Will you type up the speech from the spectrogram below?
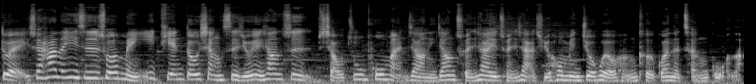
对，所以他的意思是说，每一天都像是有点像是小猪铺满这样，你这样存下去，存下去，后面就会有很可观的成果了。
